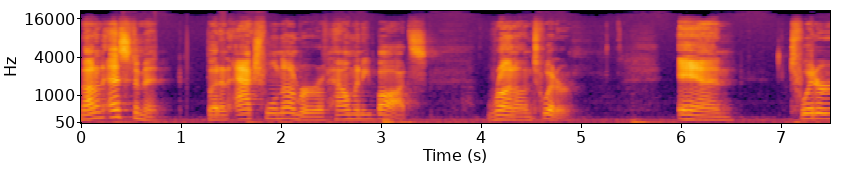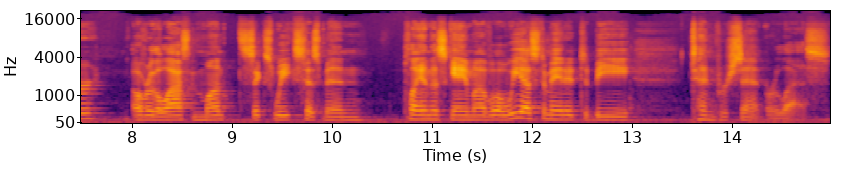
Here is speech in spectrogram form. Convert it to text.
not an estimate, but an actual number of how many bots run on Twitter. And Twitter, over the last month, six weeks, has been playing this game of, well, we estimate it to be 10% or less.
